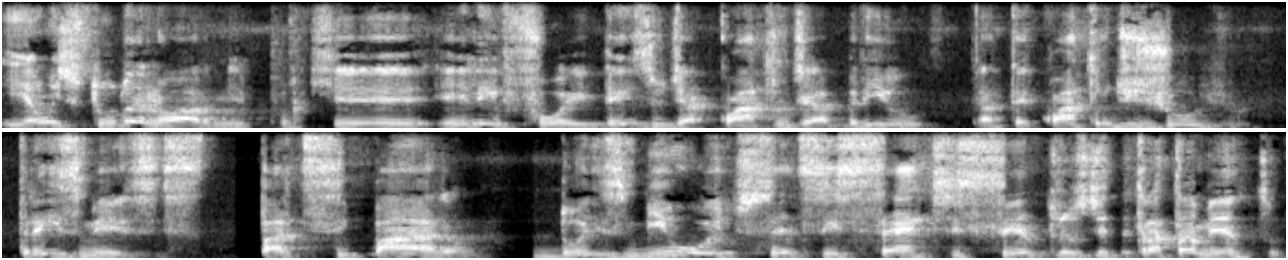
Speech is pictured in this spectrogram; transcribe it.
e é um estudo enorme, porque ele foi desde o dia 4 de abril até 4 de julho, três meses. Participaram 2.807 centros de tratamento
